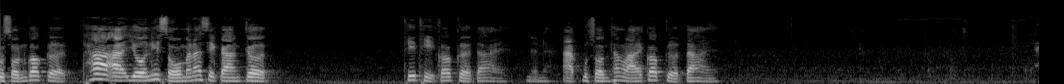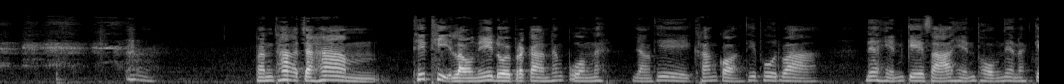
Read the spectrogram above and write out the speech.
ุศลก็เกิด ถ้าอโยนิโสมนสิการเกิด ทิฏฐิก็เกิดได้เนี่ยนะอกุศลทั้งหลายก็เกิดได้ พันถ้าจะห้ามทิฏฐิเหล่านี้โดยประการทั้งปวงนะอย่างที่ครั้งก่อนที่พูดว่า เนี่ยเห็นเกษาเห็นผมเนี่ยนะเก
